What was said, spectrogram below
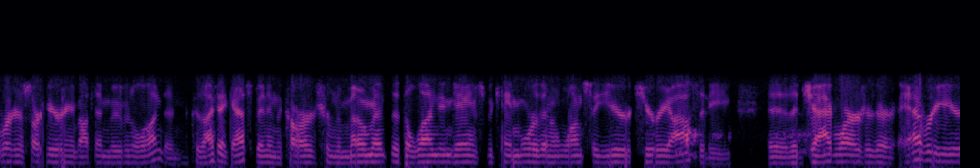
we're going to start hearing about them moving to London because I think that's been in the cards from the moment that the London games became more than a once a year curiosity. Uh, the Jaguars are there every year.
